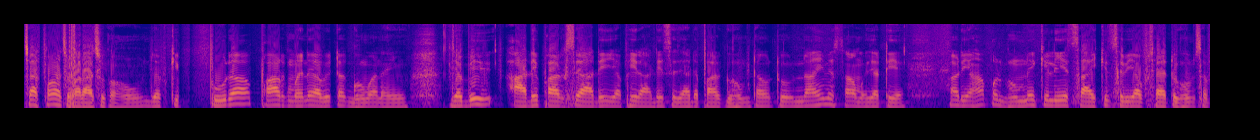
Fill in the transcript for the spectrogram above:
चार पाँच बार आ चुका हूँ, जबकि पूरा पार्क मैंने अभी तक घूमा नहीं हूँ। जब भी आधे पार्क से आधे या फिर आधे से ज़्यादा पार्क घूमता हूँ तो ना ही में शाम हो जाती है। और यहाँ पर घूमने के लिए साइकिल से भी आप चाहे तो घूम सक,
